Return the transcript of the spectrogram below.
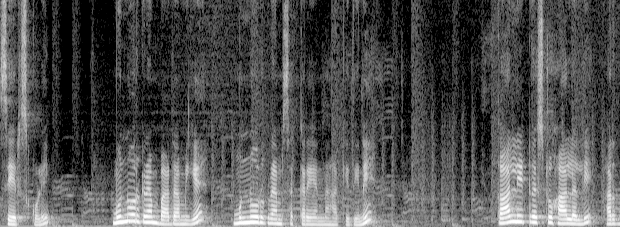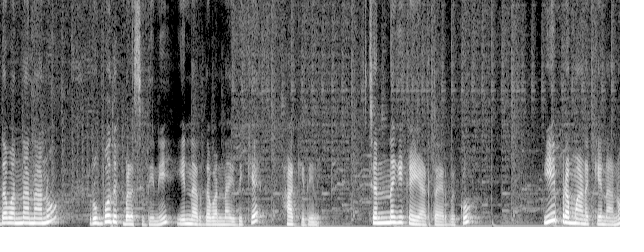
ಸೇರಿಸ್ಕೊಳ್ಳಿ. ಮುನ್ನೂರು ಗ್ರಾಮ್ ಬಾದಾಮಿಗೆ ಮುನ್ನೂರು ಗ್ರಾಮ್ ಸಕ್ಕರೆಯನ್ನು ಹಾಕಿದ್ದೀನಿ. ಕಾಲು ಲೀಟ್ರಷ್ಟು ಹಾಲಲ್ಲಿ ಅರ್ಧವನ್ನು ನಾನು ರುಬ್ಬೋದಕ್ಕೆ ಬಳಸಿದ್ದೀನಿ. ಇನ್ನು ಅರ್ಧವನ್ನು ಇದಕ್ಕೆ ಹಾಕಿದ್ದೀನಿ. ಚೆನ್ನಾಗಿ ಕೈ ಆಡ್ತಾ ಇರಬೇಕು. ಈ ಪ್ರಮಾಣಕ್ಕೆ ನಾನು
